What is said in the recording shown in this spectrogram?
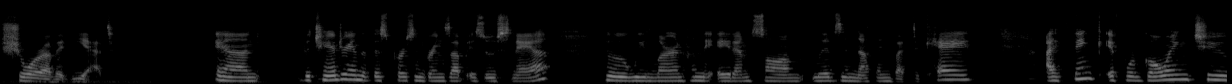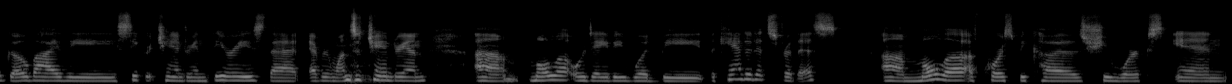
sure of it yet. And the Chandrian that this person brings up is Usnea, who we learn from the Adem song lives in nothing but decay. I think if we're going to go by the secret Chandrian theories that everyone's a Chandrian, um, Mola or Davy would be the candidates for this. Um, Mola, of course, because she works in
